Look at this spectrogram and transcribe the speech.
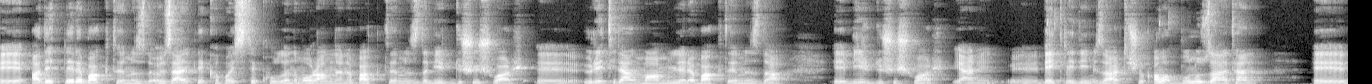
e, adetlere baktığımızda özellikle kapasite kullanım oranlarına baktığımızda bir düşüş var. E, üretilen mamullere baktığımızda e, bir düşüş var. Yani e, beklediğimiz artış yok. Ama bunu zaten e,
